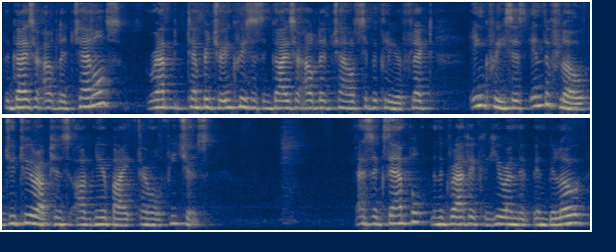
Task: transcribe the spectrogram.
The geyser outlet channels, rapid temperature increases in geyser outlet channels typically reflect increases in the flow due to eruptions of nearby thermal features. As an example, in the graphic here and, and below,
